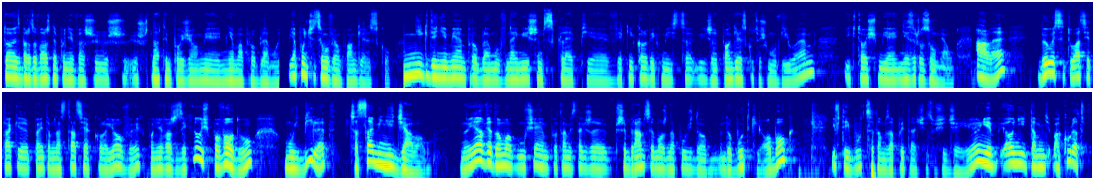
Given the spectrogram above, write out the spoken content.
To jest bardzo ważne, ponieważ już, już na tym poziomie nie ma problemu. Japończycy mówią po angielsku. Nigdy nie miałem problemu w najmniejszym sklepie, w jakimkolwiek miejscu, że po angielsku coś mówiłem i ktoś mnie nie zrozumiał. Ale były sytuacje takie, pamiętam, na stacjach kolejowych, ponieważ z jakiegoś powodu mój bilet czasami nie działał. No ja wiadomo, musiałem, bo tam jest tak, że przy bramce można pójść do, do budki obok i w tej budce tam zapytać się, co się dzieje. I oni, oni tam akurat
